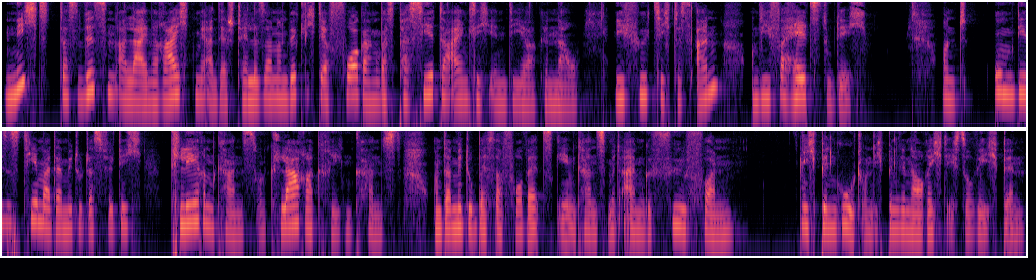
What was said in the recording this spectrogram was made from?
nicht das Wissen alleine reicht mir an der Stelle, sondern wirklich der Vorgang, was passiert da eigentlich in dir genau? Wie fühlt sich das an und wie verhältst du dich? Und um dieses Thema, damit du das für dich klären kannst und klarer kriegen kannst und damit du besser vorwärts gehen kannst mit einem Gefühl von ich bin gut und ich bin genau richtig, so wie ich bin.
